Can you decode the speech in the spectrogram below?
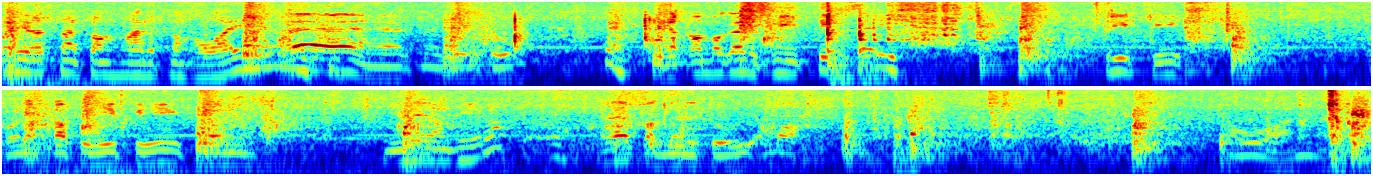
Mahirap na panghanap ng kaway. Ay, ay, ay, na dito. Pinakamagaling city. Sais. City. Walang kapihi-pihikan. Hindi ang hirap. Eh, pag ganito, ama. Awan.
